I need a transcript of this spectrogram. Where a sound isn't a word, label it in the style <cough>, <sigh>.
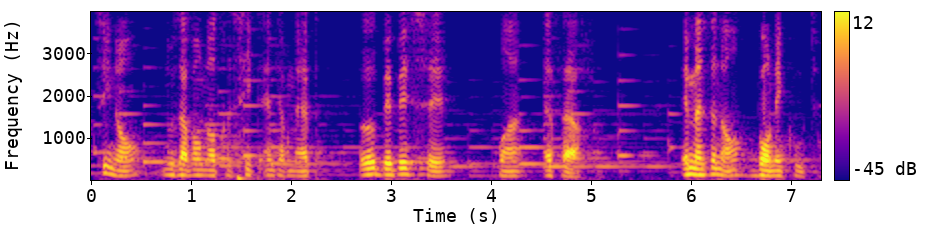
Sinon, nous avons notre site internet ebbc.fr. Et maintenant, bonne écoute.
